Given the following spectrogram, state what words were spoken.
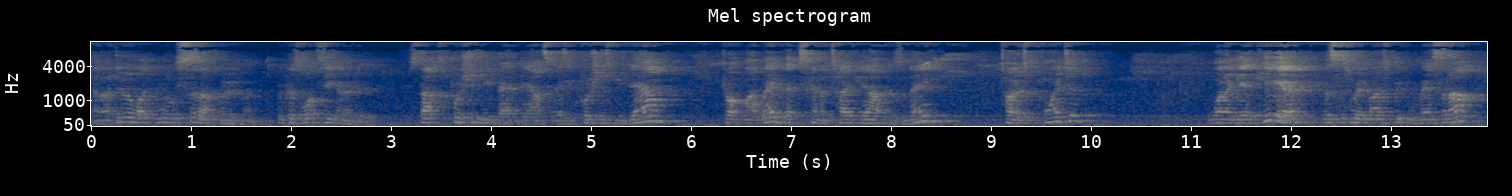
and I do like a little sit-up movement, because what's he gonna do? Starts pushing me back down, so as he pushes me down, drop my leg, that's gonna take out his knee, toes pointed. When I get here, this is where most people mess it up,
